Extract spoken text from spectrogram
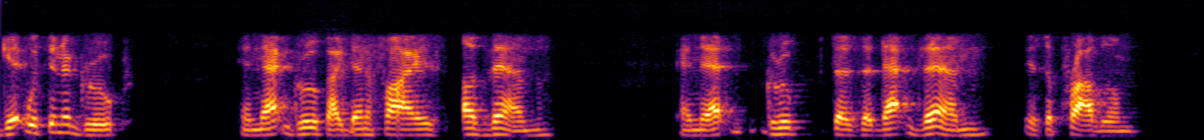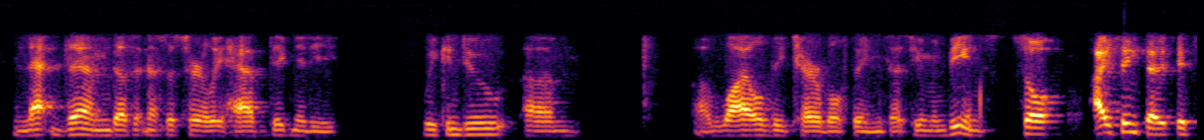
get within a group and that group identifies a them and that group says that that them is a problem and that them doesn't necessarily have dignity, we can do um, uh, wildly terrible things as human beings. So I think that it's,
